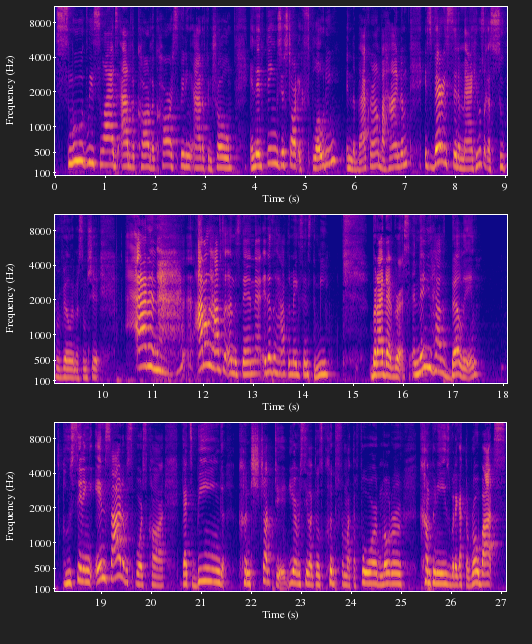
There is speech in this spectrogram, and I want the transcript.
smoothly slides out of the car. The car is spinning out of control. And then things just start exploding in the background behind him. It's very cinematic. He looks like a super villain or some shit. I didn't I don't have to understand that. It doesn't have to make sense to me. But I digress. And then you have Belly, who's sitting inside of a sports car that's being constructed. You ever see like those clips from like the Ford Motor companies where they got the robots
